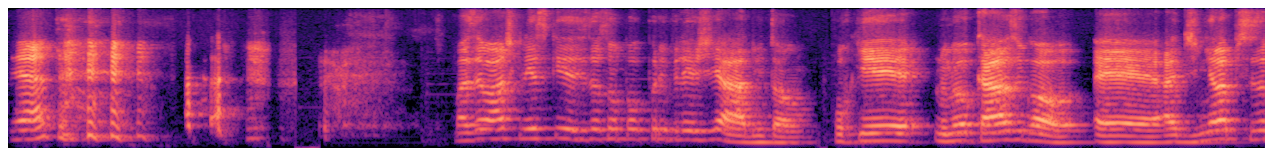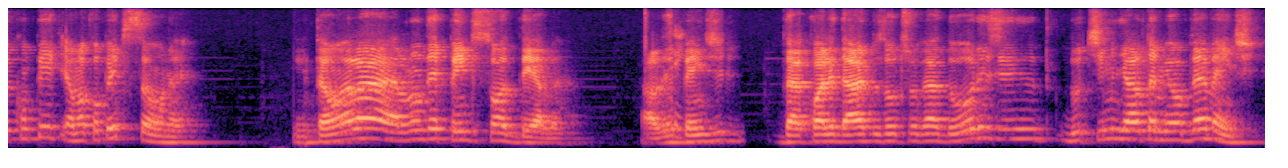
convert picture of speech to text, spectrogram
certo. Mas eu acho que nesse quesito eu sou um pouco privilegiado, então. Porque, no meu caso, igual, é, a Dinha, ela precisa competir, é uma competição, né? Então, ela, ela não depende só dela. Ela Sim. depende da qualidade dos outros jogadores e do time dela também, obviamente.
